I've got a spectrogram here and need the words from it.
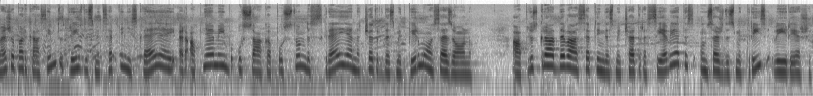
meža parkā 137 skrējēji ar apņēmību uzsāka pusstundas skrējiena 41. sezonu. Apļus krāt devās 74 sievietes un 63 vīrieši.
